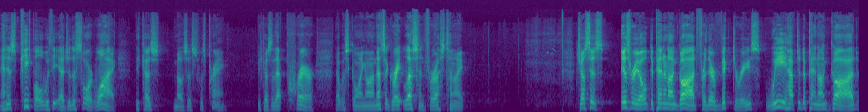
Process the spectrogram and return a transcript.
and his people with the edge of the sword. Why? Because Moses was praying, because of that prayer that was going on. That's a great lesson for us tonight. Just as Israel depended on God for their victories, we have to depend on God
